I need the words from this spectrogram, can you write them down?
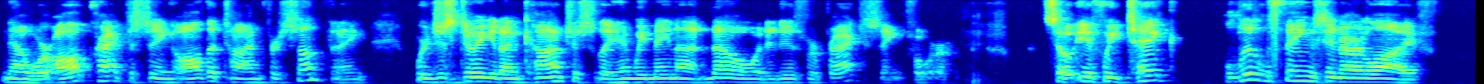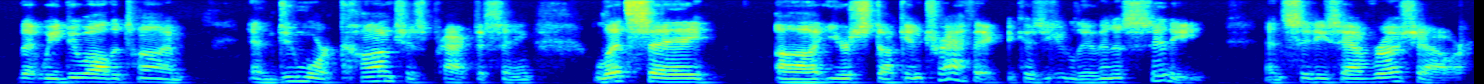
Now we're all practicing all the time for something. We're just doing it unconsciously, and we may not know what it is we're practicing for. So if we take little things in our life that we do all the time and do more conscious practicing. Let's say uh, you're stuck in traffic because you live in a city and cities have rush hour.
